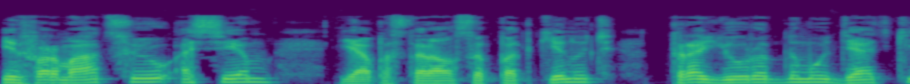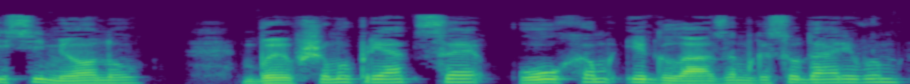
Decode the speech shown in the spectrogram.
Информацию о сем я постарался подкинуть троюродному дядьке Семену, бывшему при отце ухом и глазом государевым,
